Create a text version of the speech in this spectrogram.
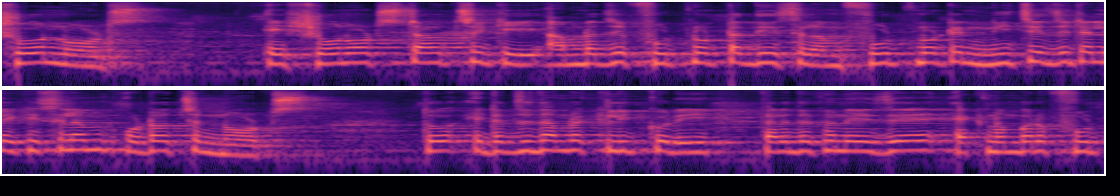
শো নোটস এই শো নোটসটা হচ্ছে কি, আমরা যে ফুটনোটটা দিয়েছিলাম ফুটনোটের নিচে যেটা লিখেছিলাম, ওটা হচ্ছে নোটস তো এটা যদি আমরা ক্লিক করি, তাহলে দেখুন এই যে এক নম্বর ফুট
